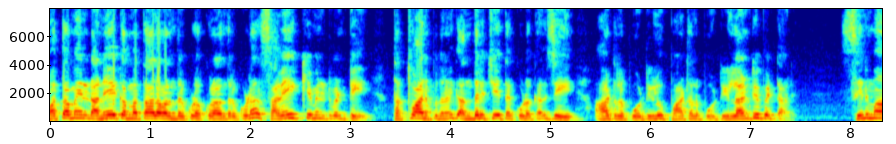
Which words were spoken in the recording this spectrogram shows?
మతమైన అనేక మతాల వాళ్ళందరూ కూడా కులాలందరూ కూడా సమైక్యమైనటువంటి తత్వాన్ని పొందడానికి అందరి చేత కూడా కలిసి ఆటల పోటీలు పాటల పోటీలు లాంటివి పెట్టాలి. సినిమా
